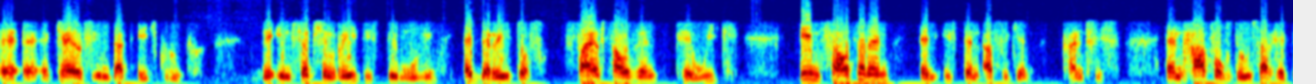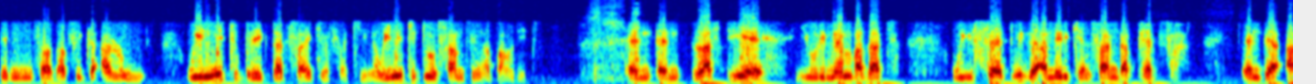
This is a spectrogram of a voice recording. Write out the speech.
uh, uh, girls in that age group, the infection rate is still moving at the rate of 5,000 per week in southern and eastern African countries. And half of those are happening in South Africa alone. We need to break that cycle, Sakina. We need to do something about it. And and last year, you remember that we said with the American funder PEPFAR and the uh,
